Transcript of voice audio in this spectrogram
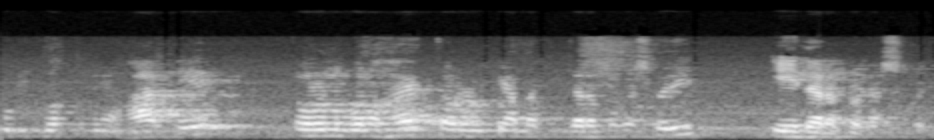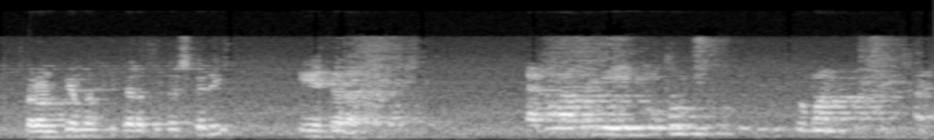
পরিবর্তনের হারকে ত্বরণ বলা হয়। ত্বরণকে আমরা দ্বারা প্রকাশ করি। এ দ্বারা প্রকাশ করি। ত্বরণকে আমরা কি দ্বারা প্রকাশ করি? এ দ্বারা প্রকাশ করি। এখন আমরা এই প্রথম প্রমাণ করতে চাই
